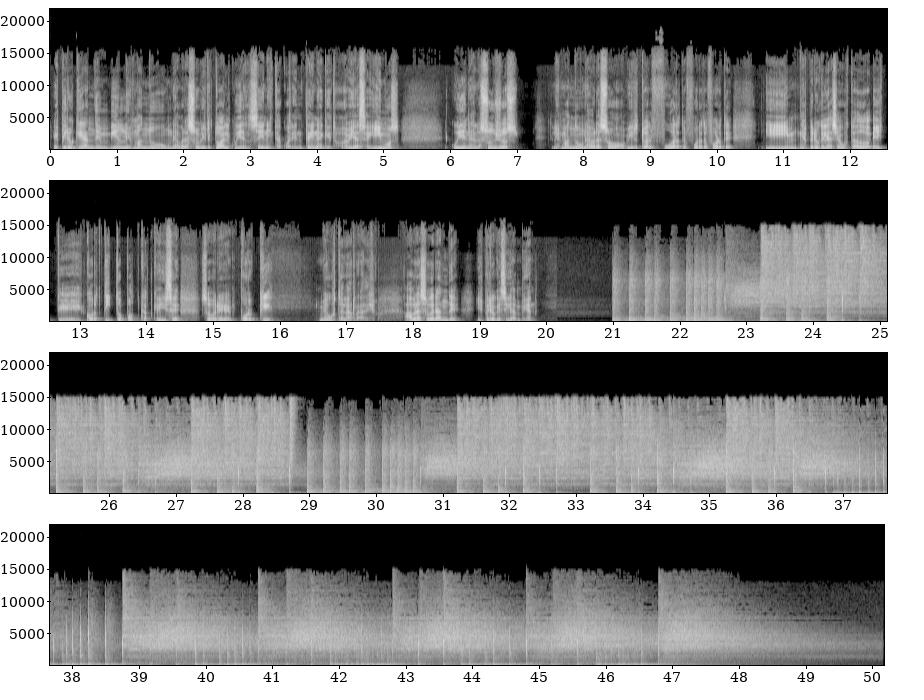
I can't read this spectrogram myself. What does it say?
Espero que anden bien, les mando un abrazo virtual, cuídense en esta cuarentena que todavía seguimos, cuiden a los suyos, les mando un abrazo virtual fuerte, fuerte, fuerte y espero que les haya gustado este cortito podcast que hice sobre por qué me gusta la radio. Abrazo grande y espero que sigan bien.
